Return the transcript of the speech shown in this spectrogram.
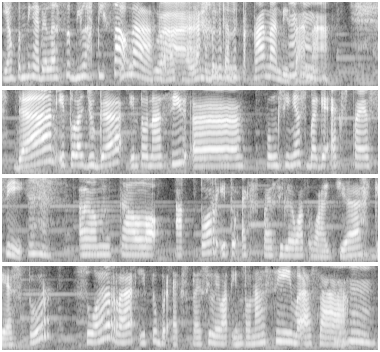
Yang penting adalah sebilah pisau. Nah, karena Wah. saya memberikan tekanan di sana. Dan itulah juga intonasi eh, fungsinya sebagai ekspresi. Em, kalau aktor itu ekspresi lewat wajah, gestur, suara itu berekspresi lewat intonasi, Mbak Asa. Hmm.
